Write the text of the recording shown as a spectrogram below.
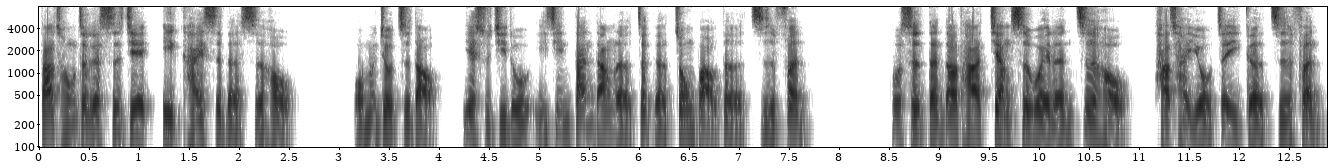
打从这个世界一开始的时候，我们就知道耶稣基督已经担当了这个中保的职分，不是等到他降世为人之后，他才有这一个职分。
